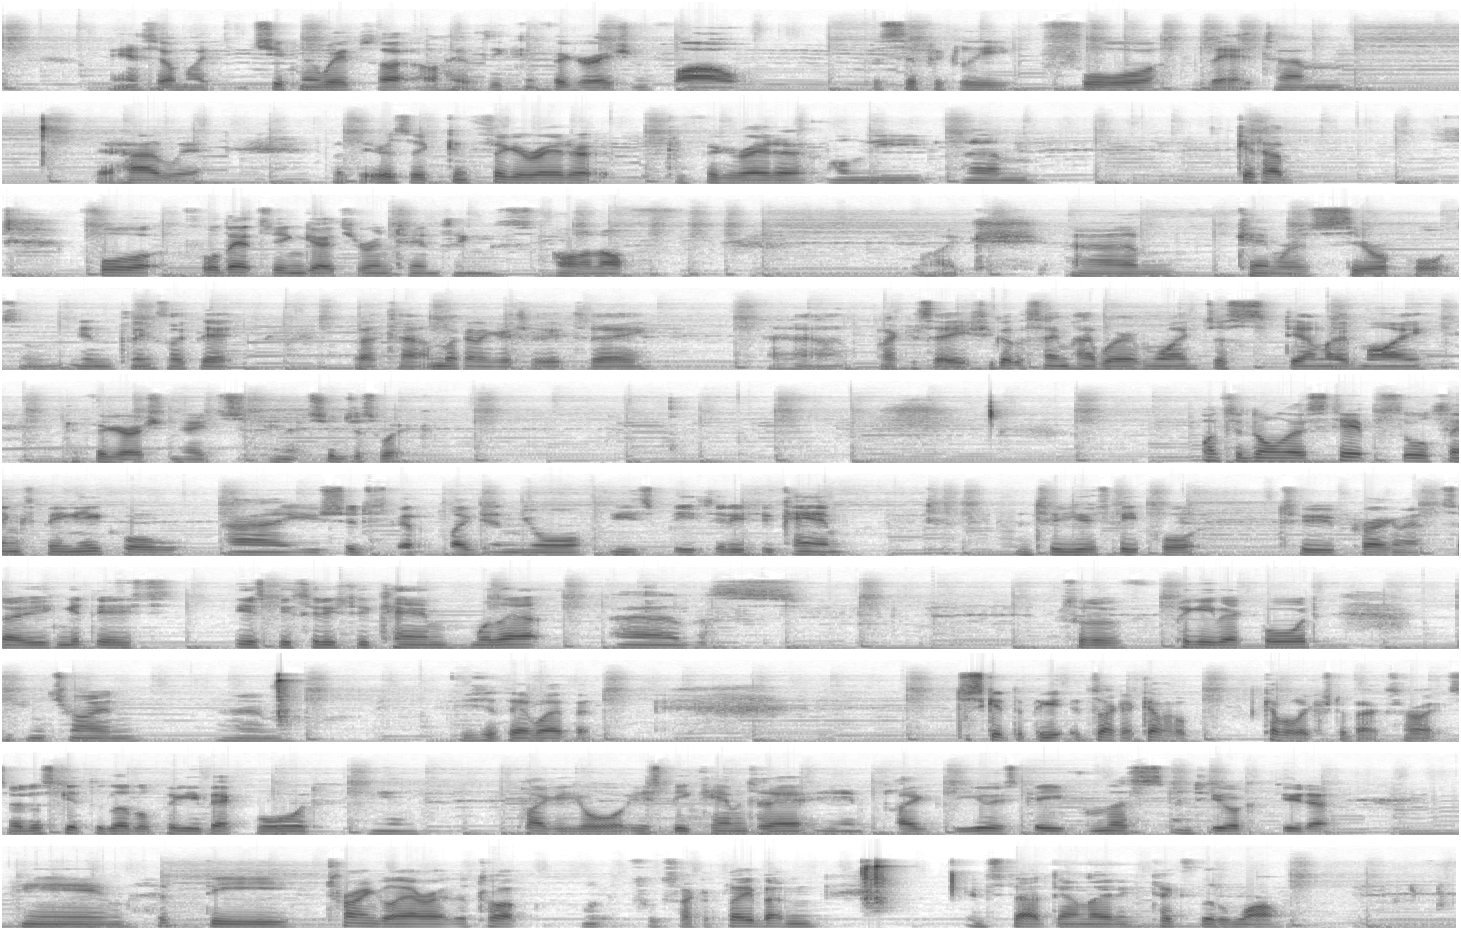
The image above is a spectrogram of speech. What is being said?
and so I might check my website I'll have the configuration file specifically for that, um, that hardware but there is a configurator configurator on the um, GitHub. For for that so you can go through and turn things on and off like um, cameras, serial ports and, and, things like that. But uh, I'm not going to go through it today. Uh, like I say if you've got the same hardware as mine just download my configuration H and it should just work Once you've done all those steps, all things being equal, uh, you should just be able to plug in your ESP32 cam into USB port to program it. So you can get the ESP32 cam without uh, this sort of piggyback board. You can try and um, use it that way, but just get the it's like a couple couple extra bucks, all right? So just get the little piggyback board and plug your ESP cam into that and plug the USB from this into your computer and hit the triangle arrow at the top. Which looks like a play button and start downloading. It takes a little while.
